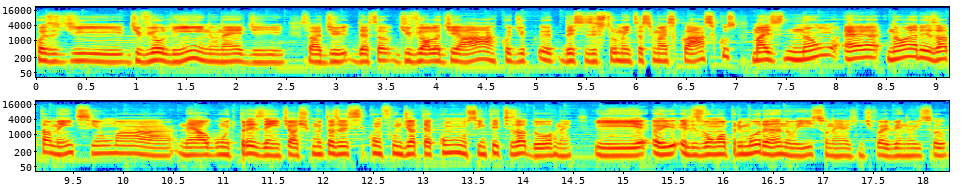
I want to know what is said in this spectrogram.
coisas de, de violino, né? De, sei lá, de, dessa, de viola de arco, de, desses instrumentos, assim, mais clássicos. Mas não era, não era exatamente, assim, uma, né, algo muito presente. Eu acho que muitas vezes se confundia até com um sintetizador, né? E eles vão aprimorando isso, né? A gente vai vendo isso,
